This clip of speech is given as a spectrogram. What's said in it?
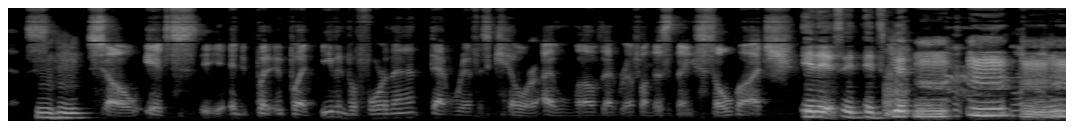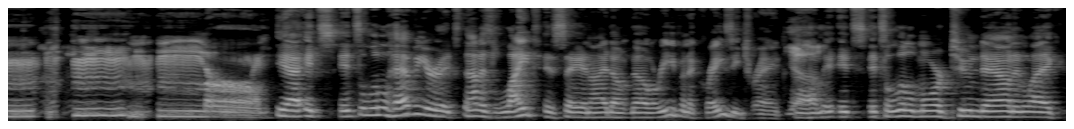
this. Mm-hmm. So it's but but even before that, that riff is killer. I love that riff on this thing so much. It is. It, it's good. Mm, mm, mm, yeah, it's it's a little heavier. It's not as light as saying I don't know, or even a crazy train. Yeah, um, it, it's it's a little more tuned down and like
